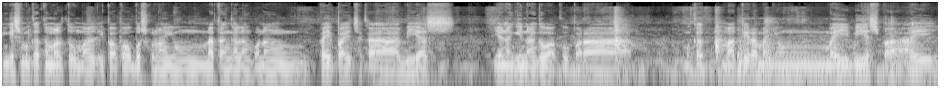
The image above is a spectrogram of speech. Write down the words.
In case magkatumal-tumal ipapaubos ko lang yung natanggalan ko ng paypay at saka bias. Yun ang ginagawa ko para magka, matira man yung may bias pa ay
